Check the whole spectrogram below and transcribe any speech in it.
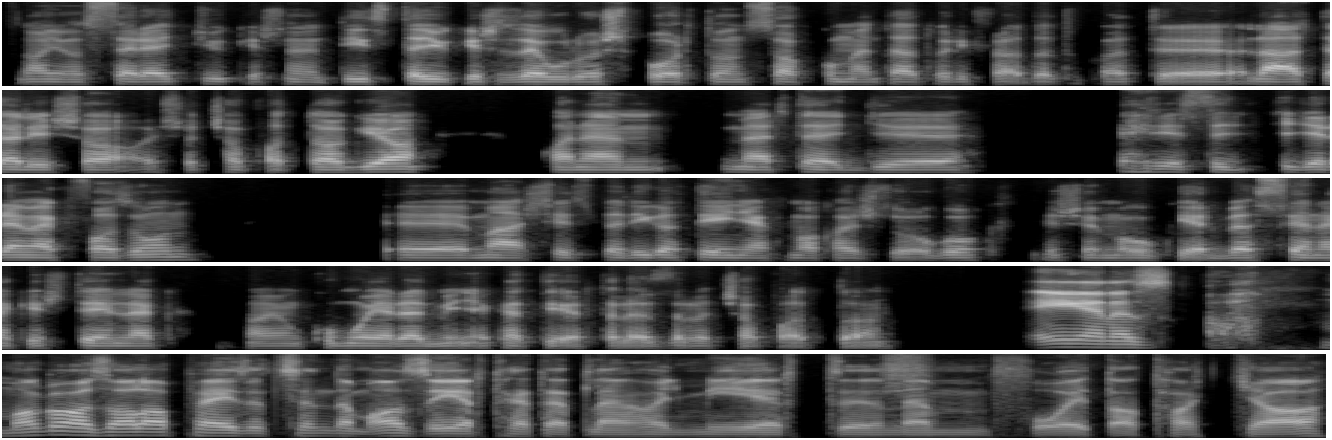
nagyon szeretjük, és nagyon tiszteljük, és az Eurosporton szakkommentátori feladatokat lát el, és a, és a csapat tagja, hanem mert egy, egyrészt egy, egy remek fazon, másrészt pedig a tények magas dolgok, és önmagukért beszélnek, és tényleg nagyon komoly eredményeket ért el ezzel a csapattal. Igen, ez maga az alaphelyzet szerintem az érthetetlen, hogy miért nem folytathatja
